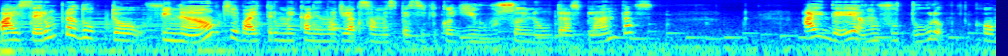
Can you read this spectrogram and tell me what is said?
Vai ser um produto final que vai ter um mecanismo de ação específico de uso em outras plantas? A ideia no futuro com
